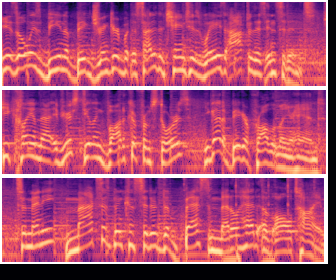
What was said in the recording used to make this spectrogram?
He has always been a big drinker but decided to change his ways after this incident. He claimed that if you're stealing vodka from stores, you got a bigger problem on your hand. To many, Max has been considered the best metalhead of all time.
